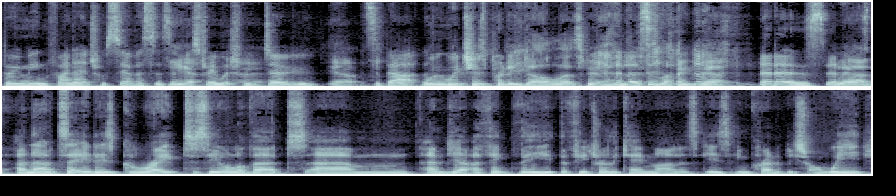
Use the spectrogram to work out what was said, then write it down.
booming financial services Yeah, industry, which we do. yeah It's about Wh- which is pretty dull let's be Yeah, honest is. like yeah it is. It yeah, and I'd say it is great to see all of that. Um, and yeah, I think the the future of the Cayman Islands is incredibly strong. We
